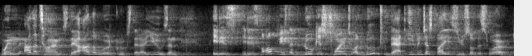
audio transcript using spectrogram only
When other times there are other word groups that are used. And it is, it is obvious that Luke is trying to allude to that even just by his use of this word.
